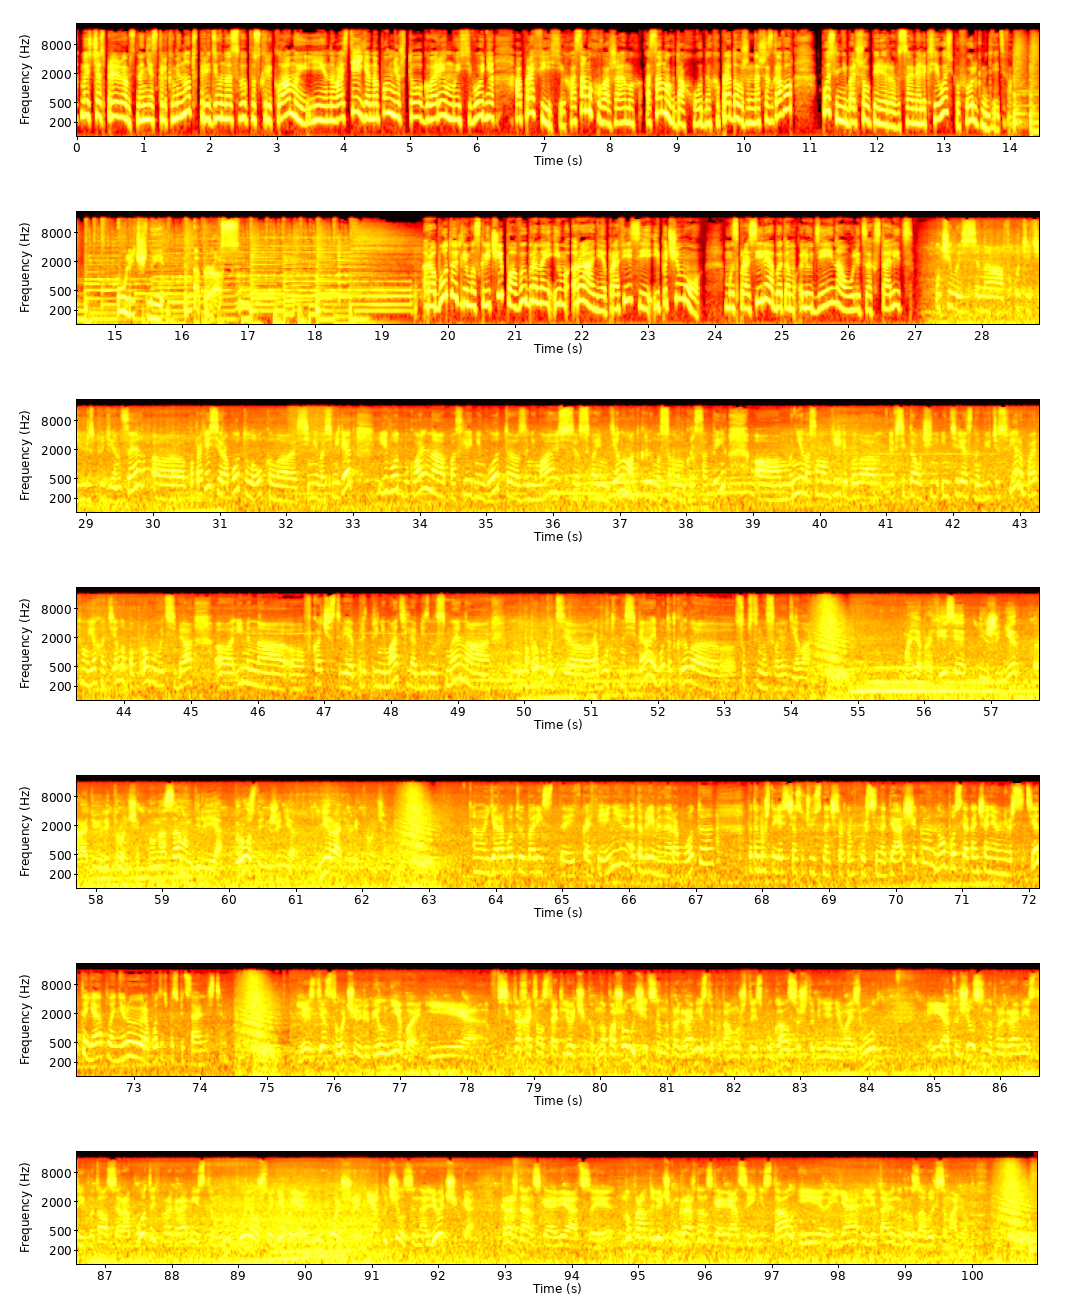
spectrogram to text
Мы сейчас прервемся на несколько минут. Впереди у нас выпуск рекламы и новостей. Я напомню, что говорим мы сегодня о профессиях, о самых уважаемых, о самых доходных. И продолжим наш разговор после небольшого перерыва. С вами Алексей Осипов и Ольга Медведева. Уличный опрос. Работают ли москвичи по выбранной им ранее профессии и почему? Мы спросили об этом людей на улицах столиц. Училась на факультете юриспруденции. Э, по профессии работала около 7-8 лет. И вот буквально последний год э, занимаюсь своим делом, открыла салон красоты. Э, мне на самом деле была всегда очень интересна бьюти-сфера, поэтому я хотела попробовать себя именно в качестве предпринимателя, бизнесмена, попробовать работать на себя. И вот открыла, собственно, свое дело. Моя профессия – инженер-радиоэлектронщик. Но на самом деле я просто инженер, не радиоэлектронщик. А, я работаю баристой в кофейне. Это временная работа, потому что я сейчас учусь на четвертом курсе на пиарщика, но после окончания университета я планирую работать по специальности. Я с детства очень любил небо и всегда хотел стать летчиком, но пошел учиться на программиста, потому что испугался, что меня не возьмут. И отучился на программиста и пытался работать программистом, ну, понял, что небо я люблю больше. И отучился на летчика гражданской авиации. Ну, правда, летчиком гражданской авиации не стал, и я летаю на грузовых самолетах.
